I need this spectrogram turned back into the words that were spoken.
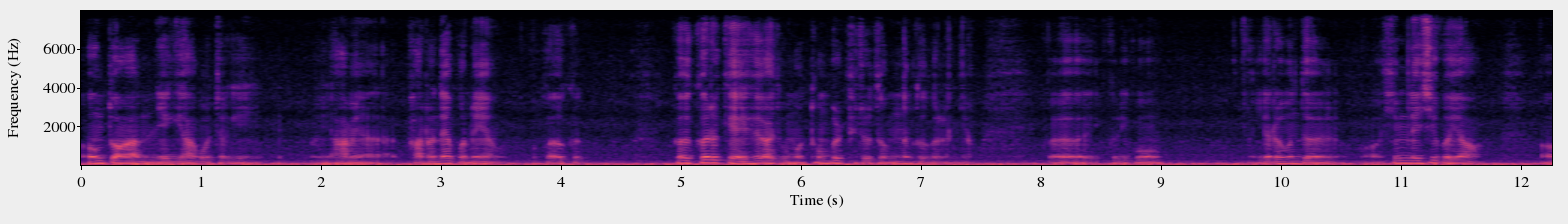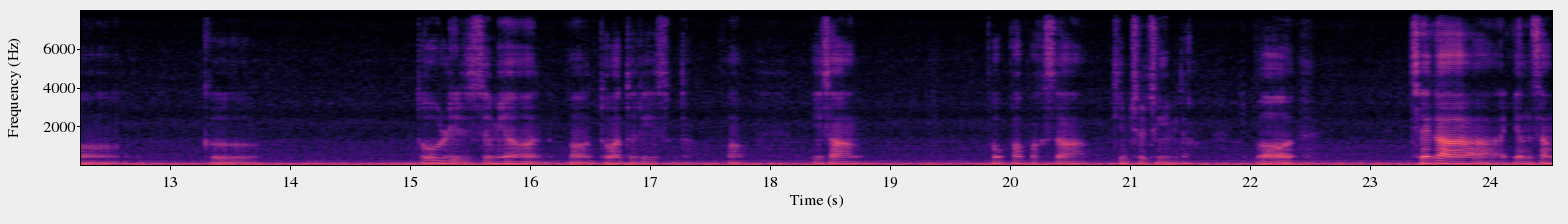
엉뚱한 얘기하고 저기 하면 바로 내보내요. 그, 그, 그, 그렇게 해가지고 뭐 돈 벌 필요도 없는 거거든요. 그, 그리고 여러분들 어, 힘내시고요. 어, 그 도울 일 있으면 어, 도와드리겠습니다. 어, 이상 법학 박사 김철중입니다. 어, 제가 영상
